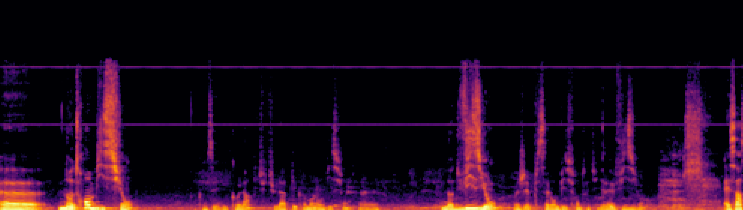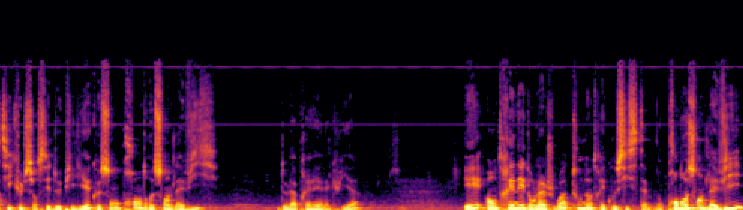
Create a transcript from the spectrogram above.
Euh, notre ambition, c'est Nicolas, tu, l'as appelé comment l'ambition euh, Notre vision, j'ai appelé ça l'ambition, toi tu dis la vision. Elle s'articule sur ces deux piliers que sont prendre soin de la vie de la prairie à la cuillère, et entraîner dans la joie tout notre écosystème. Donc prendre soin de la vie,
